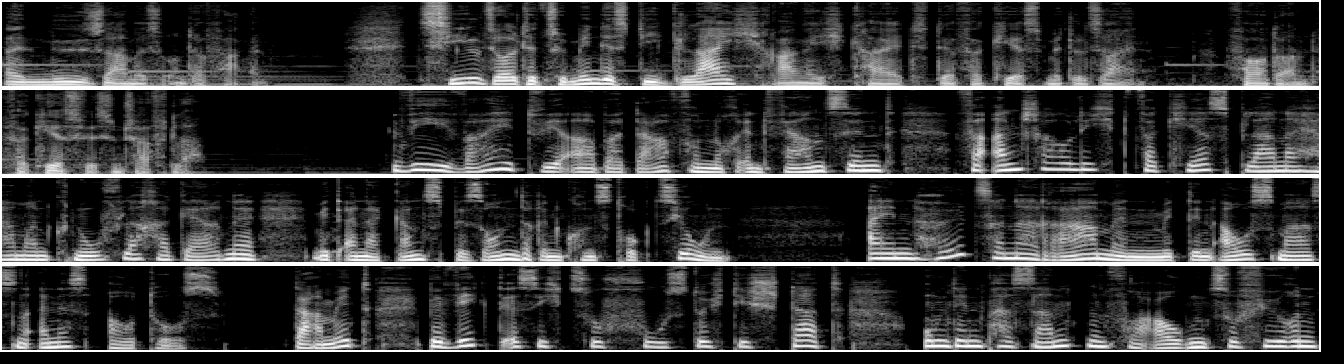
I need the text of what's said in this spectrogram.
ein mühsames Unterfangen. Ziel sollte zumindest die Gleichrangigkeit der Verkehrsmittel sein, fordern Verkehrswissenschaftler. Wie weit wir aber davon noch entfernt sind, veranschaulicht Verkehrsplaner Hermann Knoflacher gerne mit einer ganz besonderen Konstruktion. Ein hölzerner Rahmen mit den Ausmaßen eines Autos. Damit bewegt er sich zu Fuß durch die Stadt, um den Passanten vor Augen zu führen,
